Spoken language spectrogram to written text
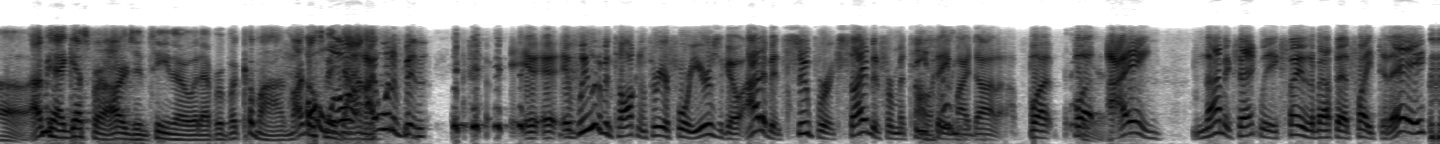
uh, I mean, I guess for Argentina or whatever, but come on, Marcos oh well, Maidana. I would have been. If we would have been talking three or four years ago, I'd have been super excited for Matthysse Oh. Maidana. But but yeah. I not exactly excited about that fight today.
